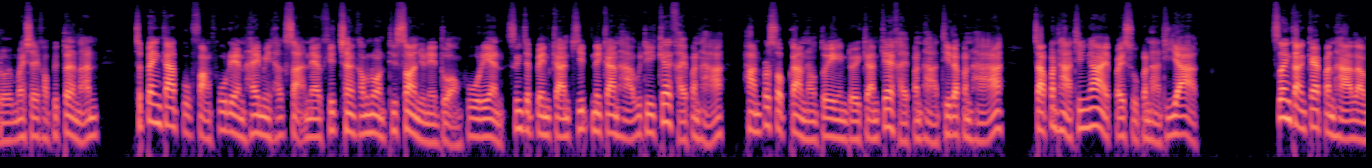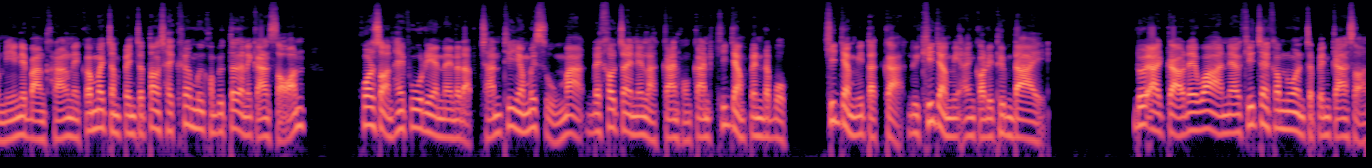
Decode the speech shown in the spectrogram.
โดยไม่ใช้คอมพิวเตอร์นั้น จะเป็นการปลูกฝังผู้เรียนให้มีทักษะแนวคิดเชิงคำนวณที่ซ่อนอยู่ในตัวของผู้เรียน ซึ่งจะเป็นการคิดในการหาวิธีแก้ไขปัญหา ผ่านประสบการณ์ของตัวเอง โดยการแก้ไขปัญหาทีละปัญหา จากปัญหาที่ง่ายไปสู่ปัญหาที่ยาก ซึ่งการแก้ปัญหาเหล่านี้ในบางครั้งเนี่ยก็ไม่จำเป็นจะต้องใช้เครื่องมือคอมพิวเตอร์ในการสอน ควรสอนให้ผู้เรียนในระดับชั้นที่ยังไม่สูงมาก ได้เข้าใจในหลักการของการคิดอย่างเป็นระบบ คิดอย่างมีตรรกะ หรือคิดอย่างมีอัลกอริทึมได้โดยอาจกล่าวได้ว่าแนวคิดเชิงคำนวณจะเป็นการสอน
